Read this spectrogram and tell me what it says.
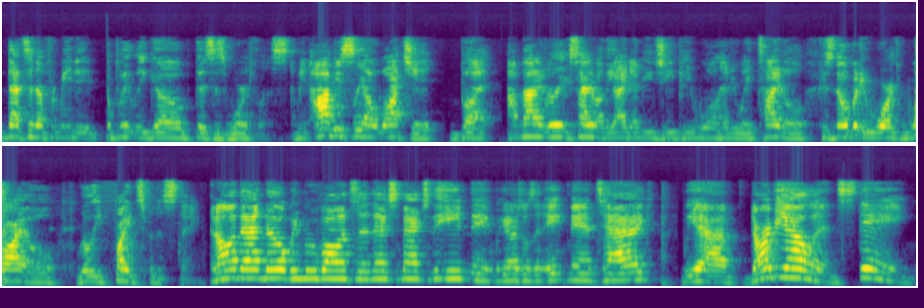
that's enough for me to completely go, this is worthless. I mean, obviously I'll watch it, but I'm not really excited about the IWGP World Heavyweight title because nobody worthwhile really fights for this thing. And on that note, we move on to the next match match of the evening, we got ourselves an eight man tag. We have Darby Allin, Sting,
